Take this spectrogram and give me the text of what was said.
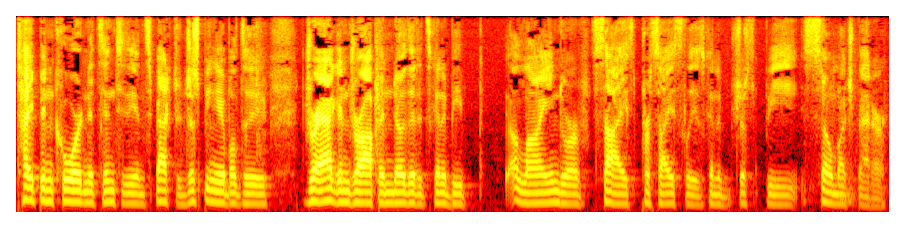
type in coordinates into the inspector. Just being able to drag and drop and know that it's going to be aligned or sized precisely is going to just be so much better.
